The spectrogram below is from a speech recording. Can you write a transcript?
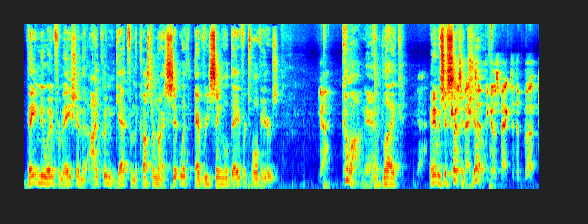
They knew information that I couldn't get from the customer I sit with every single day for 12 years. Yeah. Come on, man. Like Yeah. and it was just It such a joke. To, it goes back to the book.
